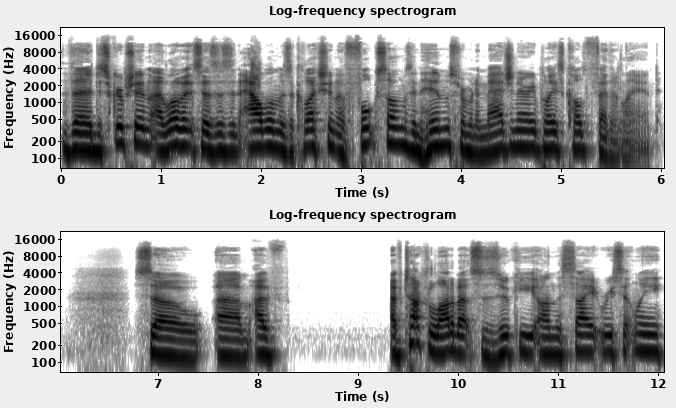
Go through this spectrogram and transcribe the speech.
The description, I love it. It says this an album is a collection of folk songs and hymns from an imaginary place called Featherland. So um, I've I've talked a lot about Suzuki on the site recently.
